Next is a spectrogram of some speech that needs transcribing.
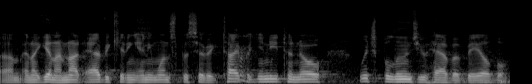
um, and again, I'm not advocating any one specific type, but you need to know which balloons you have available.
